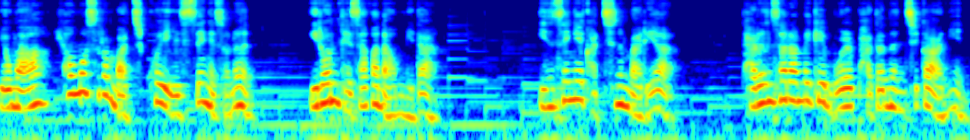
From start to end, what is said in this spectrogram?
영화 혐오스런 마츠코의 일생에서는 이런 대사가 나옵니다. 인생의 가치는 말이야. 다른 사람에게 뭘 받았는지가 아닌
